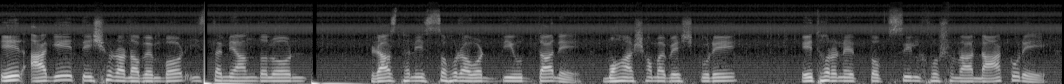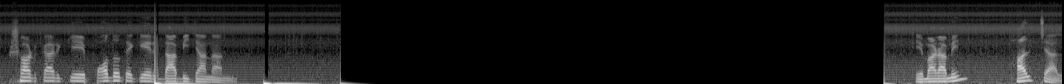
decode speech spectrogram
এর আগে তেসরা নভেম্বর ইসলামী আন্দোলন রাজধানীর সোহরাওয়ার্দী উদ্যানে মহাসমাবেশ করে এ ধরনের তফসিল ঘোষণা না করে সরকারকে পদত্যাগের দাবি জানান। এমার আমিন হালচাল,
